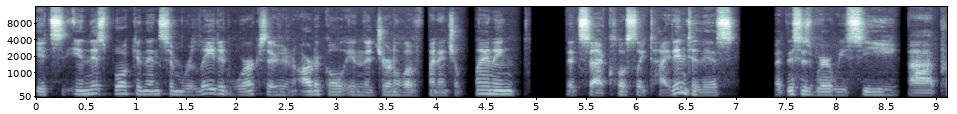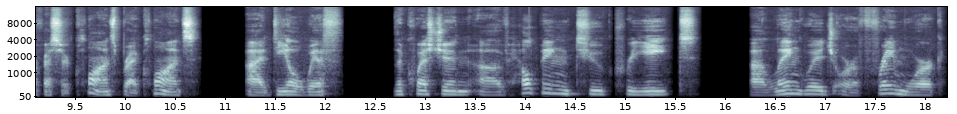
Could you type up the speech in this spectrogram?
it's in this book and then some related works. There's an article in the Journal of Financial Planning that's uh, closely tied into this. But this is where we see uh, Professor Klontz, Brad Klontz, uh, deal with the question of helping to create a language or a framework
